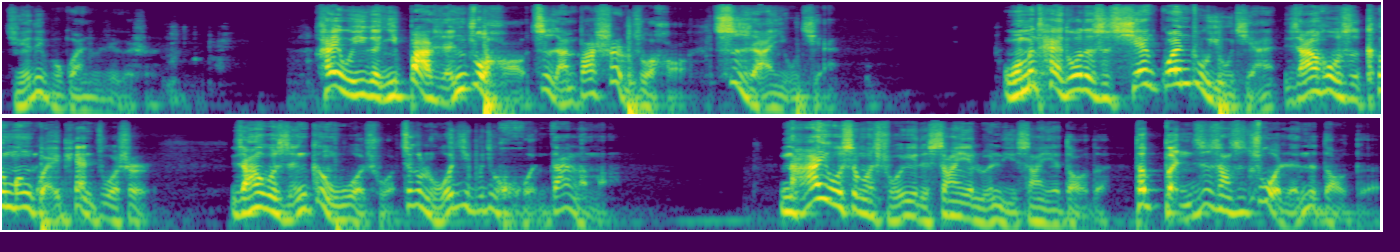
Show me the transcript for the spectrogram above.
绝对不关注这个事儿。还有一个，你把人做好，自然把事儿做好，自然有钱。我们太多的是先关注有钱，然后是坑蒙拐骗做事儿，然后人更龌龊，这个逻辑不就混蛋了吗？哪有什么所谓的商业伦理、商业道德？它本质上是做人的道德。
